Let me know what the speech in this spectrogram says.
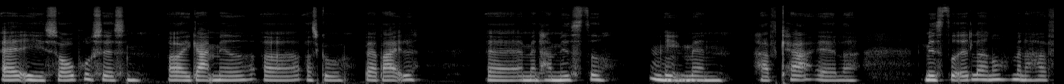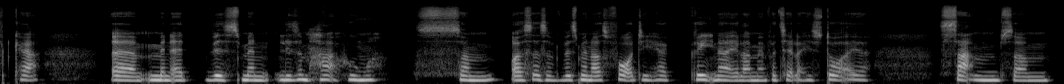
er i soveprocessen og er i gang med at, at skulle bearbejde, øh, at man har mistet mm. en, man har haft kær, eller mistet et eller andet, man har haft kær. Øh, men at hvis man ligesom har humor, som også, altså hvis man også får de her griner, eller man fortæller historier sammen, som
